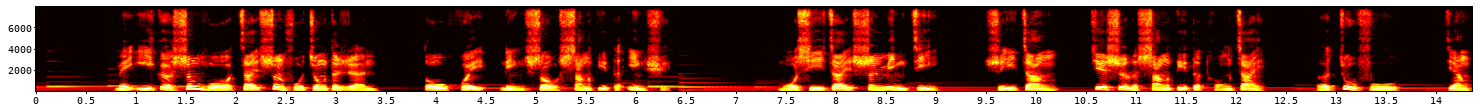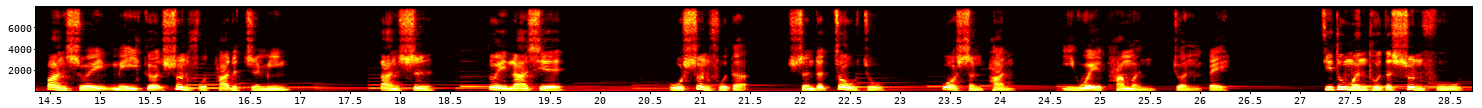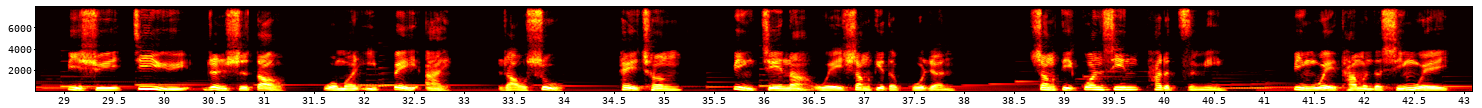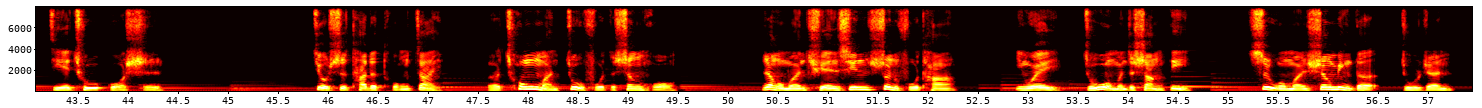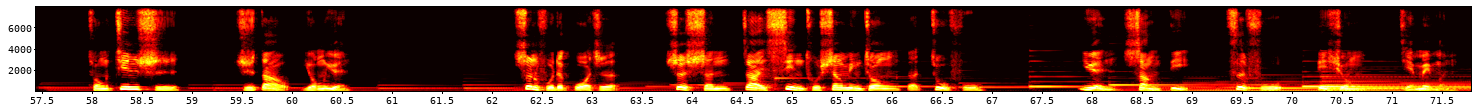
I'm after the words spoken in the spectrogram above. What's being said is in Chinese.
每一个生活在顺服中的人都会领受上帝的应许。摩西在《生命记》十一章揭示了上帝的同在和祝福将伴随每一个顺服他的子民，但是对那些不顺服的，神的咒诅或审判已为他们准备。基督门徒的顺服，必须基于认识到我们已被爱、饶恕、配称，并接纳为上帝的仆人。上帝关心他的子民，并为他们的行为结出果实，就是他的同在和充满祝福的生活。让我们全心顺服他，因为主我们的上帝是我们生命的。主人，从今时直到永远，顺服的果子是神在信徒生命中的祝福。愿上帝赐福弟兄姐妹们。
